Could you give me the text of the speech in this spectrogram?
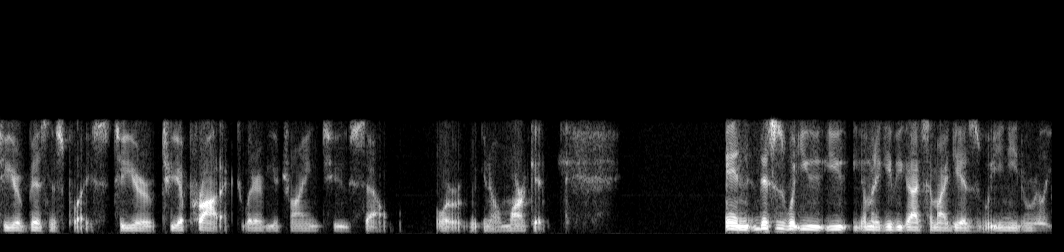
to your business place, to your to your product, whatever you're trying to sell or you know market and this is what you, you I'm going to give you guys some ideas what you need to really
